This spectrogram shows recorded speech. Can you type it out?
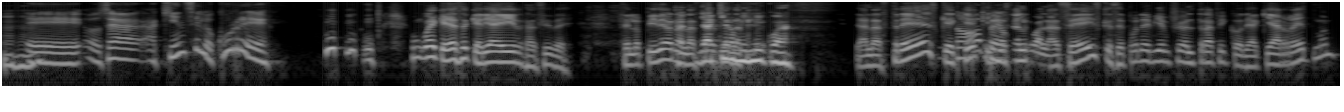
o sea, ¿a quién se le ocurre? un güey que ya se quería ir, así de. Se lo pidieron a las Ya quiero mi licua. A las 3, que, que yo salgo a las 6, que se pone bien feo el tráfico de aquí a Redmond.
